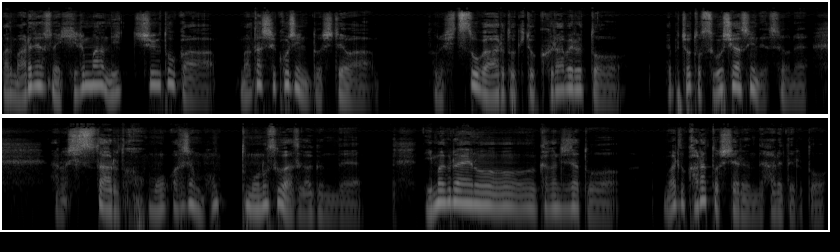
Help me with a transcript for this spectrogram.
まあ、でもあれですね、昼間、日中とか、私個人としては、その湿度がある時と比べると、やっぱちょっと過ごしやすいんですよね。あの、湿度あると、もう私はもうほんとものすごい汗かくんで、今ぐらいの感じだと、割とカラッとしてるんで晴れてると、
